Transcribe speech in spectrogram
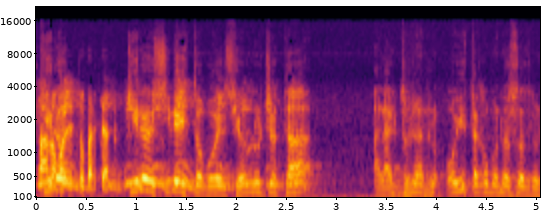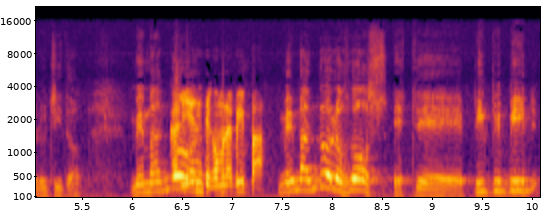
Vamos con el superchat. Quiero decir esto, porque el señor Lucho está a la altura, hoy está como nosotros, Luchito. Me mandó, Caliente como una pipa. Me mandó los dos, este, pin, pin, pin,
